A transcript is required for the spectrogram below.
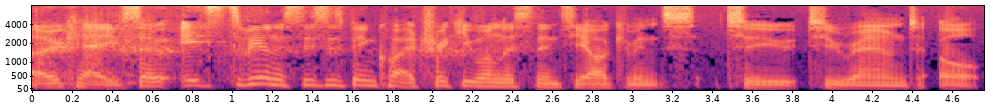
okay, so it's to be honest, this has been quite a tricky one listening to the arguments to to round up.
